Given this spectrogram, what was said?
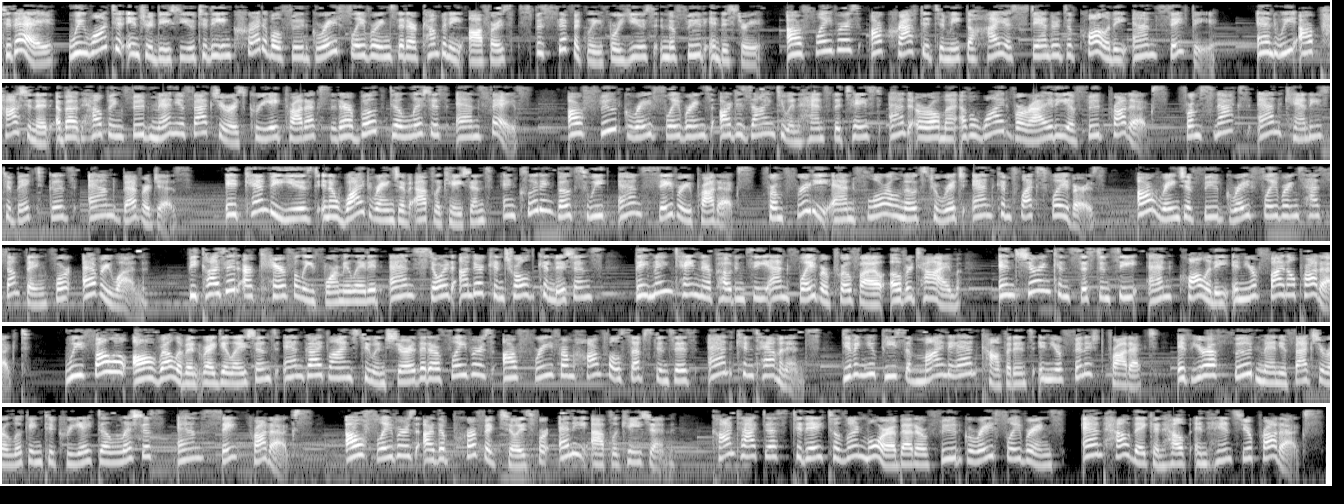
Today, we want to introduce you to the incredible food-grade flavorings that our company offers specifically for use in the food industry. Our flavors are crafted to meet the highest standards of quality and safety. And we are passionate about helping food manufacturers create products that are both delicious and safe. Our food-grade flavorings are designed to enhance the taste and aroma of a wide variety of food products, from snacks and candies to baked goods and beverages. It can be used in a wide range of applications, including both sweet and savory products, from fruity and floral notes to rich and complex flavors. Our range of food-grade flavorings has something for everyone. Because it are carefully formulated and stored under controlled conditions, they maintain their potency and flavor profile over time, ensuring consistency and quality in your final product. We follow all relevant regulations and guidelines to ensure that our flavors are free from harmful substances and contaminants, giving you peace of mind and confidence in your finished product. If you're a food manufacturer looking to create delicious and safe products, our flavors are the perfect choice for any application. Contact us today to learn more about our food grade flavorings and how they can help enhance your products.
